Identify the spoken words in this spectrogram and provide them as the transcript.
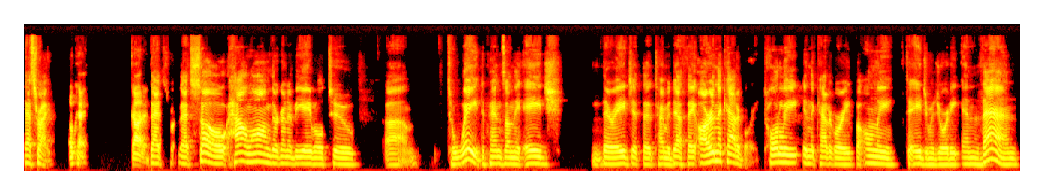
That's right. Okay. Got it. That's that's so how long they're going to be able to um, to wait depends on the age their age at the time of death. They are in the category, totally in the category, but only to age of majority. And then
